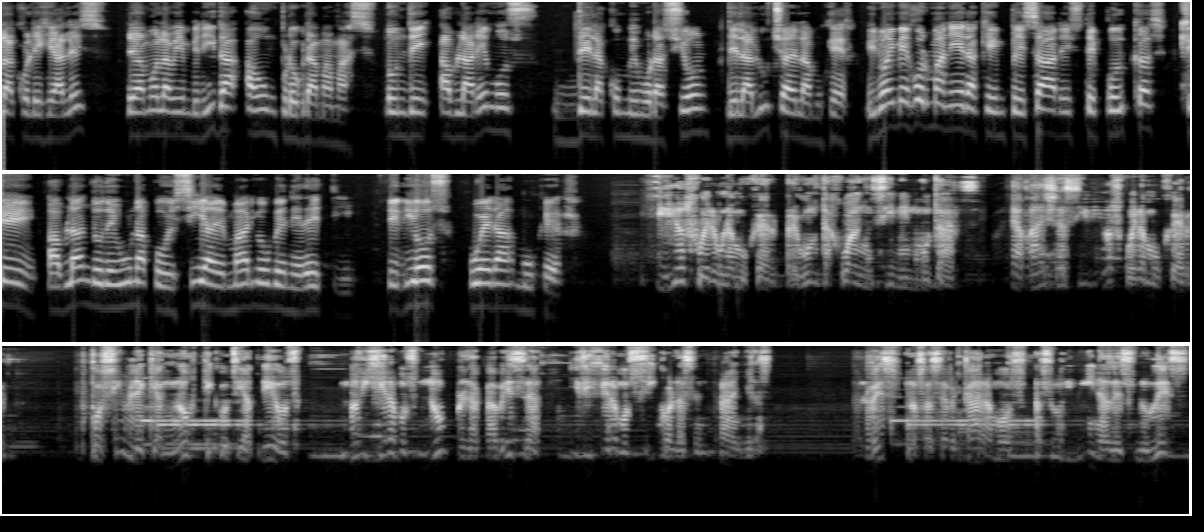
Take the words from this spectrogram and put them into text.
Hola colegiales, te damos la bienvenida a un programa más, donde hablaremos de la conmemoración de la lucha de la mujer. Y no hay mejor manera que empezar este podcast que hablando de una poesía de Mario Benedetti, Si Dios fuera mujer. Si Dios fuera una mujer, pregunta Juan sin inmutarse. Vaya, vaya, si Dios fuera mujer, es posible que agnósticos y ateos no dijéramos no con la cabeza y dijéramos sí con las entrañas. Tal vez nos acercáramos a su divina desnudez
